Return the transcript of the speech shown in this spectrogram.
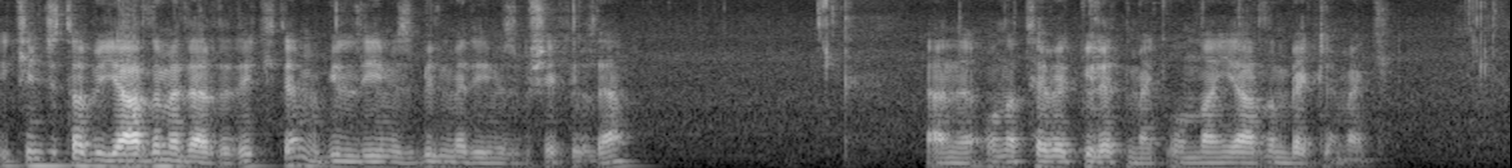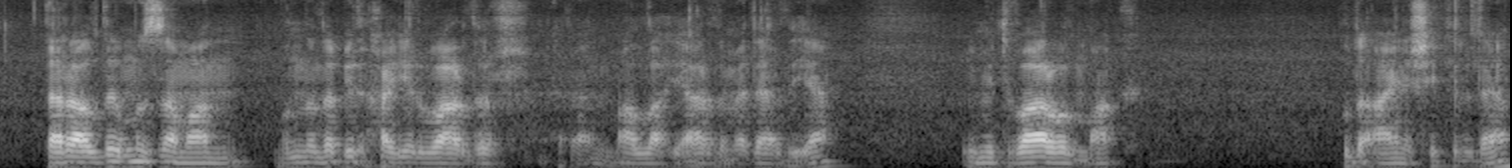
ikinci tabi yardım eder dedik değil mi? Bildiğimiz, bilmediğimiz bir şekilde. Yani ona tevekkül etmek, ondan yardım beklemek. Daraldığımız zaman bunda da bir hayır vardır. Efendim Allah yardım eder diye. Ümit var olmak. Bu da aynı şekilde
